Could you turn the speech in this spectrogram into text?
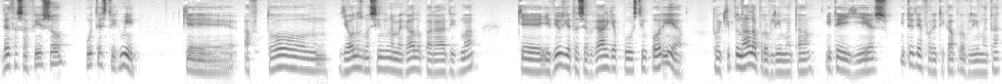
Δεν θα σε αφήσω ούτε στιγμή. Και αυτό για όλους μας είναι ένα μεγάλο παράδειγμα και ιδίως για τα ζευγάρια που στην πορεία προκύπτουν άλλα προβλήματα, είτε υγείας είτε διαφορετικά προβλήματα.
